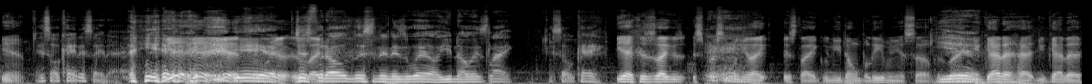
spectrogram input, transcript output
yeah. it's okay to say that. yeah, yeah, yeah, for real. Just like- for those listening as well, you know, it's like it's okay. Yeah, because like especially when you're like it's like when you don't believe in yourself. It's Yeah. like you gotta have you gotta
